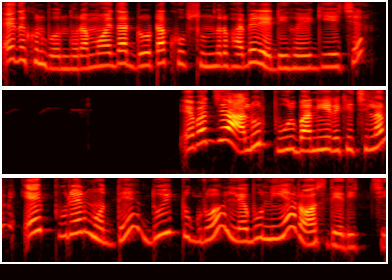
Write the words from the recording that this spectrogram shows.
এই দেখুন বন্ধুরা, ময়দার ডোটা খুব সুন্দরভাবে রেডি হয়ে গিয়েছে। এবার যে আলুর পুর বানিয়ে রেখেছিলাম, এই পুরের মধ্যে দুই টুকরো লেবু নিয়ে রস দিয়ে দিচ্ছি।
